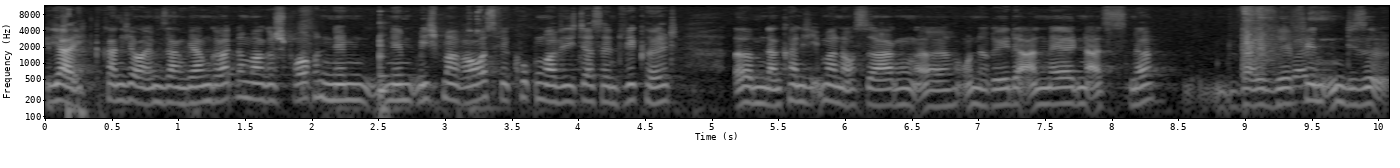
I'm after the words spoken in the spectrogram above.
Ja, ich kann ich auch eben sagen, wir haben gerade noch mal gesprochen, nimm, nehmt mich mal raus, wir gucken mal, wie sich das entwickelt. Ähm, dann kann ich immer noch sagen, äh, ohne Rede anmelden, als, ne, weil wir finden diese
